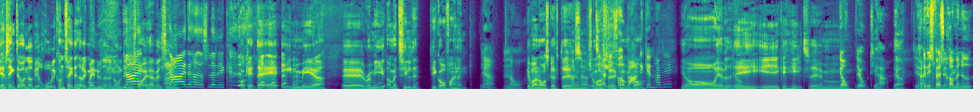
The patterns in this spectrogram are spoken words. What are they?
Jeg tænkte, det var noget, vi roligt kunne tage. Det havde du ikke med i nyhederne, nogen af de historier her, vel, Signe? Nej, det havde jeg slet ikke. Okay, der er en mere. Uh, Remy og Mathilde, de går fra hinanden. Ja, no. Det var en overskrift, Det var øh, sørgeligt. som De har også lige øh, fået kom i barn går. igen, har de ikke? Jo, jeg ved det ikke helt. Øhm... Jo, jo, de har. Ja. De Og har det er vist først kommet ud,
